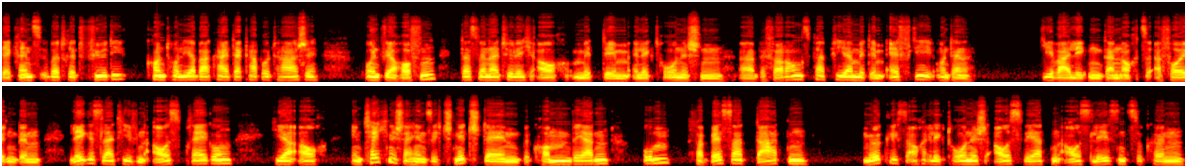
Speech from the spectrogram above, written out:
der Grenzübertritt für die Kontrollierbarkeit der Kapotage. Und wir hoffen, dass wir natürlich auch mit dem elektronischen äh, Beförderungspapier, mit dem EFTI und der jeweiligen dann noch zu erfolgenden legislativen Ausprägung hier auch in technischer Hinsicht Schnittstellen bekommen werden, um verbessert Daten möglichst auch elektronisch auswerten, auslesen zu können.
